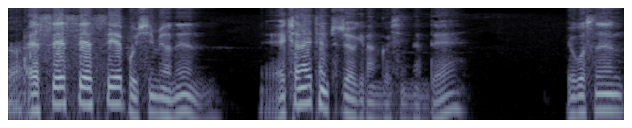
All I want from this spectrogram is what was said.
SSS에 보시면은 액션 아이템 추적이라는 것이 있는데 이것은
